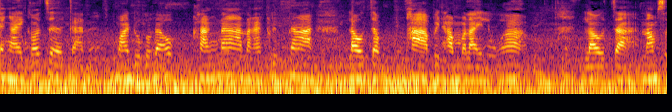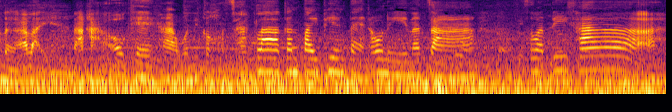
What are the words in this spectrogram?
ยังไงก็เจอกัน มาดูกันว่าครั้งหน้านะคะ คลิปหน้าเราจะพาไปทำอะไรหรือว่า เราจะนำเสนออะไรนะคะ โอเคค่ะ วันนี้ก็ขอชักลากันไปเพียงแต่เท่านี้นะจ๊ะสวัสดีค่ะ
